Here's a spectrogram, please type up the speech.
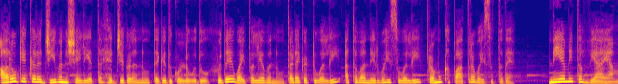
ಆರೋಗ್ಯಕರ ಜೀವನ ಶೈಲಿಯತ್ತ ಹೆಜ್ಜೆಗಳನ್ನು ತೆಗೆದುಕೊಳ್ಳುವುದು ಹೃದಯ ವೈಫಲ್ಯವನ್ನು ತಡೆಗಟ್ಟುವಲ್ಲಿ ಅಥವಾ ನಿರ್ವಹಿಸುವಲ್ಲಿ ಪ್ರಮುಖ ಪಾತ್ರ ವಹಿಸುತ್ತದೆ. ನಿಯಮಿತ ವ್ಯಾಯಾಮ.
